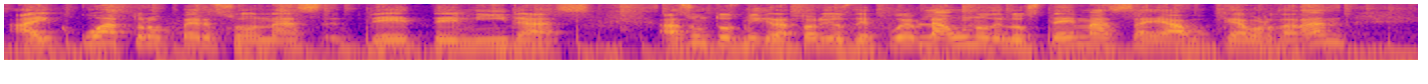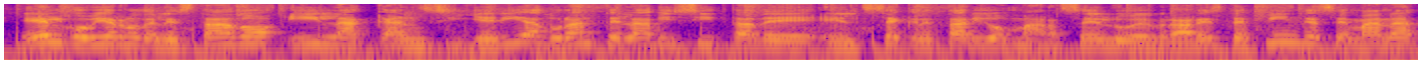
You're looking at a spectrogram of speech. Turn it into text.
Hay cuatro personas detenidas. Asuntos migratorios de Puebla, uno de los temas que abordarán el gobierno del estado y la Cancillería durante la visita del secretario Marcelo Ebrar. Este fin de semana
